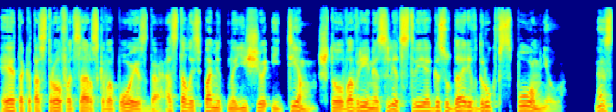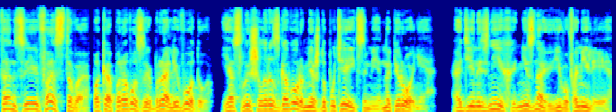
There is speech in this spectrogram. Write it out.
Эта катастрофа царского поезда осталась памятна еще и тем, что во время следствия государь вдруг вспомнил. «На станции Фастово, пока паровозы брали воду, я слышал разговор между путейцами на перроне. Один из них, не знаю его фамилии,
